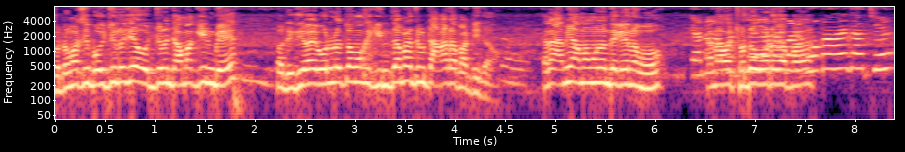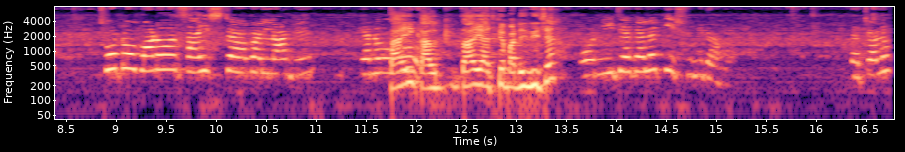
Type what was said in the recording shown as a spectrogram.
ছোট মাসি বলছিল যে ওর জন্য জামা কিনবে। তো দিদিভাই বলল তোমাকে কিনতে হবে না তুমি টাকাটা পাঠিয়ে দাও। তাহলে আমি আমার মতন দেখে নেব। কেন আবার ছোট বড় ব্যাপার? হয়ে গেছে। ছোট বড় সাইজটা আবার লাগে। কেন তাই কাল তাই আজকে পাঠিয়ে দিয়েছে? ও নিজে গেলে কি সুবিধা হয়? তা চলো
